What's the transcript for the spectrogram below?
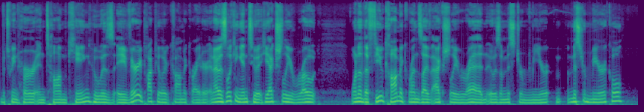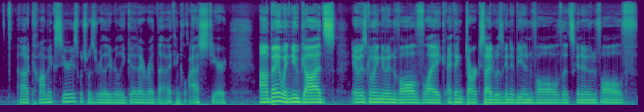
between her and Tom King, who is a very popular comic writer. And I was looking into it; he actually wrote one of the few comic runs I've actually read. It was a Mister Mir- Mister Miracle uh, comic series, which was really really good. I read that I think last year. Um, but anyway, New Gods. It was going to involve like I think Darkseid was going to be involved. That's going to involve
